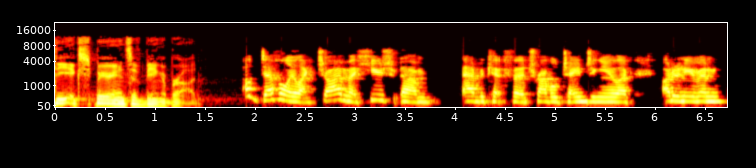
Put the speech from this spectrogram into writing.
the experience of being abroad. Oh, definitely. Like, I'm a huge um, advocate for travel changing you. Like, I don't even,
